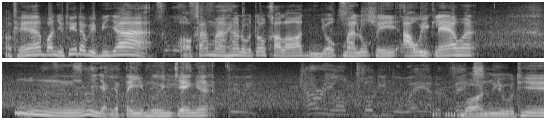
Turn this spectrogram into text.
โอเคบอลอยู่ที่ดาวิดพิยาออกข้างมาฮะโรเบโตคาร์ลอสยกมาลูกนี้เอาอีกแล้วฮะอืมอยากจะตีมือจริงฮะบอลอยู่ที่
